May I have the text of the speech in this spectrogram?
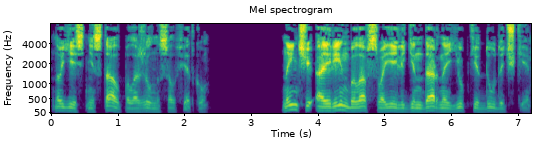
но есть не стал, положил на салфетку. Нынче Айрин была в своей легендарной юбке-дудочке,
